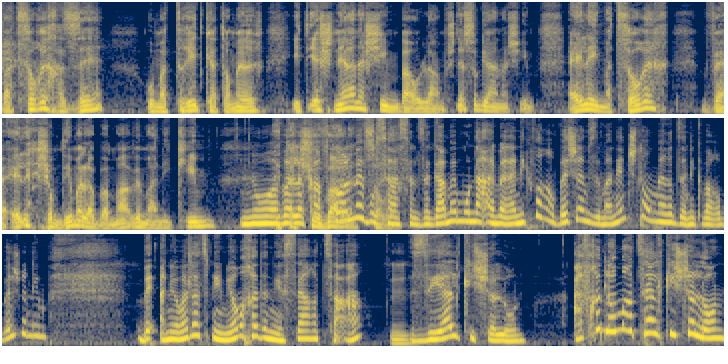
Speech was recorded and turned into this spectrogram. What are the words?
והצורך הזה... הוא מטריד, כי אתה אומר, יש שני אנשים בעולם, שני סוגי אנשים. האלה עם הצורך, והאלה שעומדים על הבמה ומעניקים נו, את התשובה לצורך. נו, אבל הכל מבוסס על זה, גם אמונה. אבל אני כבר הרבה שנים, זה מעניין שאתה אומר את זה, אני כבר הרבה שנים... אני אומרת לעצמי, אם יום אחד אני אעשה הרצאה, mm. זה יהיה על כישלון. אף אחד לא מרצה על כישלון.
